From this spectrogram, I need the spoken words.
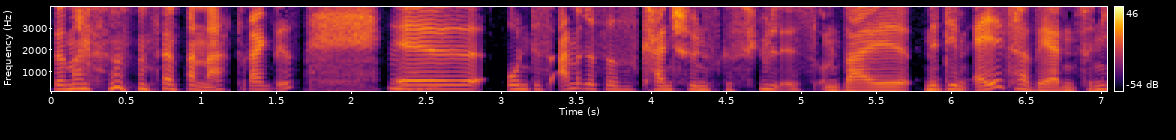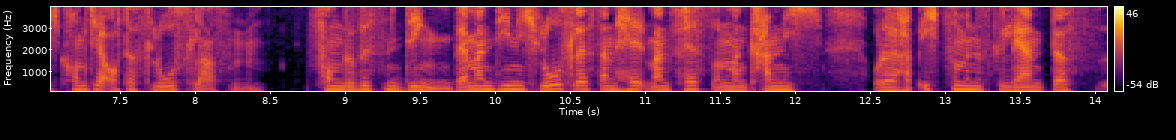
wenn man, wenn man nachtragend ist. Äh, und das andere ist, dass es kein schönes Gefühl ist. Und weil mit dem Älterwerden, finde ich, kommt ja auch das Loslassen von gewissen Dingen. Wenn man die nicht loslässt, dann hält man fest und man kann nicht, oder habe ich zumindest gelernt, dass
